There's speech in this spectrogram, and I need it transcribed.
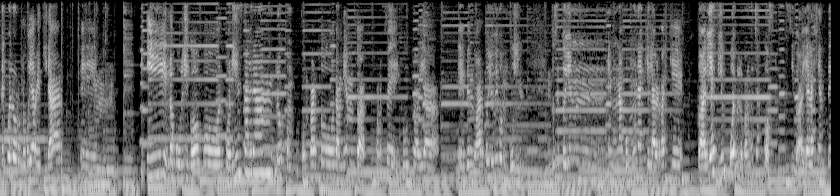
después lo, lo, voy a retirar y lo publico por, por Instagram, lo comparto también por Facebook, todavía eh, vendo harto. Yo vivo en Buin, entonces estoy en, en, una comuna que la verdad es que todavía es bien pueblo para muchas cosas. Si todavía la gente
